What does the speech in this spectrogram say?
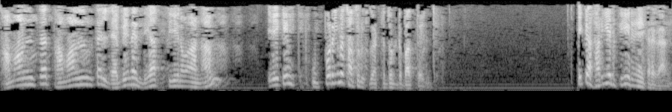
තමන්ට තමන්ට ලැබෙන දෙයක් තියෙනවා නම් ඒකෙන් උපරිම සතුටු ගැටතොටටපත් වෙන්න. ඒක හරියට තීරණය කරගන්න.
